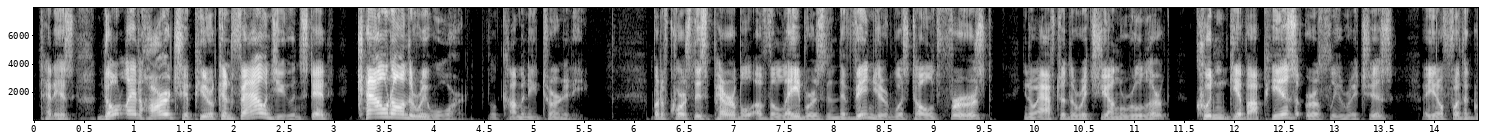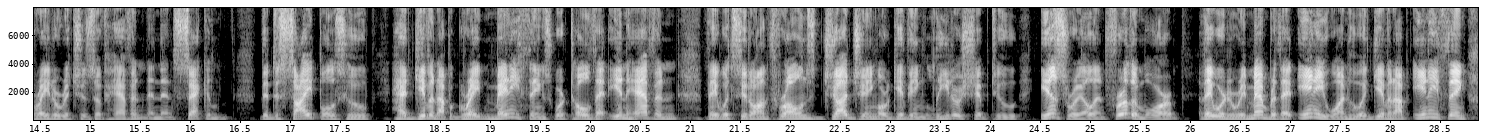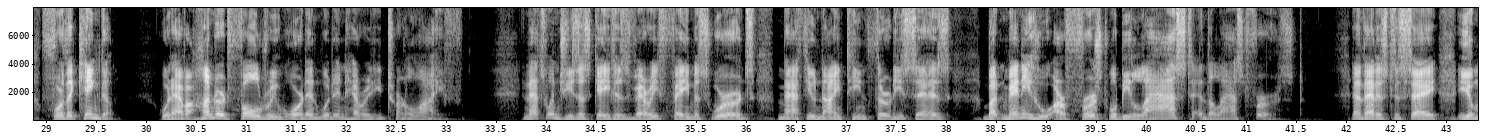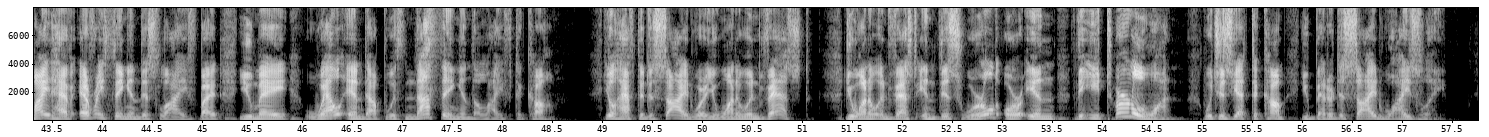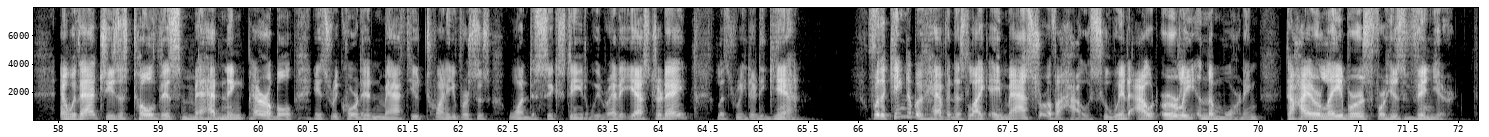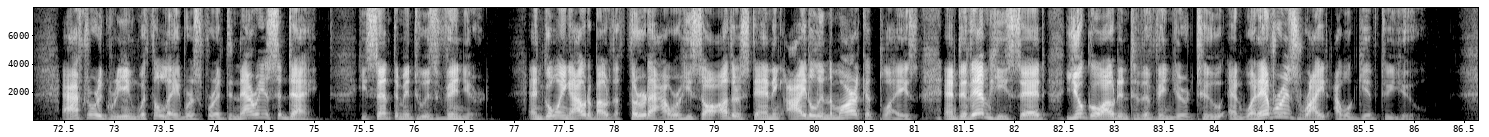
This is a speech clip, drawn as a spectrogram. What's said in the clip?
That is, don't let hardship here confound you. Instead, count on the reward. It'll come in eternity. But of course, this parable of the laborers in the vineyard was told first you know, after the rich young ruler couldn't give up his earthly riches, you know, for the greater riches of heaven. And then, second, the disciples who had given up a great many things were told that in heaven they would sit on thrones judging or giving leadership to Israel. And furthermore, they were to remember that anyone who had given up anything for the kingdom would have a hundredfold reward and would inherit eternal life. And that's when Jesus gave his very famous words. Matthew 19:30 says, but many who are first will be last, and the last first. And that is to say, you might have everything in this life, but you may well end up with nothing in the life to come. You'll have to decide where you want to invest. Do you want to invest in this world or in the eternal one, which is yet to come? You better decide wisely. And with that, Jesus told this maddening parable. It's recorded in Matthew 20, verses 1 to 16. We read it yesterday. Let's read it again. For the kingdom of heaven is like a master of a house who went out early in the morning to hire laborers for his vineyard. After agreeing with the laborers for a denarius a day, he sent them into his vineyard. And going out about the third hour, he saw others standing idle in the marketplace. And to them he said, You go out into the vineyard too, and whatever is right I will give to you.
